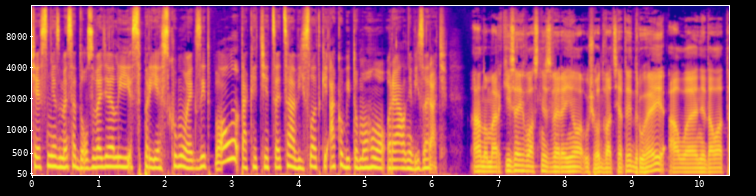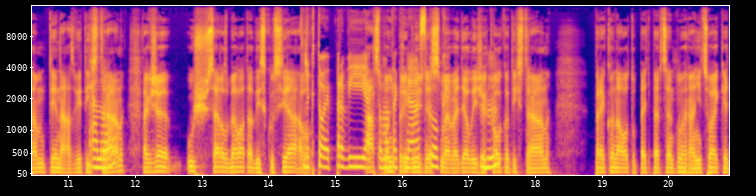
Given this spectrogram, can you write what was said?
tesne sme sa dozvedeli z prieskumu Exit Poll také tie ceca výsledky, ako by to mohlo reálne vyzerať. Áno, Markíza ich vlastne zverejnila už o 22., ale nedala tam tie názvy tých ano. strán, takže už sa rozbehla tá diskusia. Že kto je prvý, ak to má taký približne náskok. sme vedeli, že mm-hmm. koľko tých strán prekonalo tú 5% hranicu, aj keď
